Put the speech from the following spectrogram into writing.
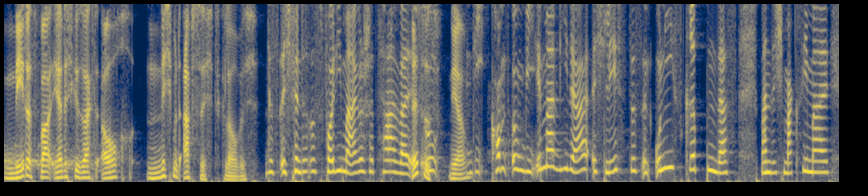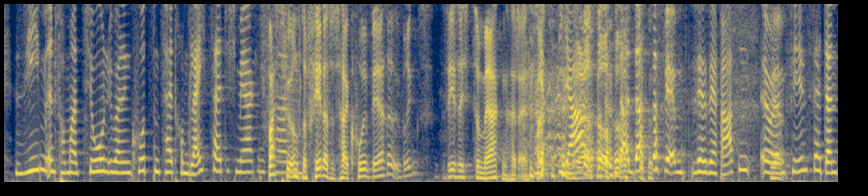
Nee, das war ehrlich gesagt auch nicht mit Absicht, glaube ich. Das, ich finde, das ist voll die magische Zahl, weil Ist es, ja. die kommt irgendwie immer wieder. Ich lese das in Uniskripten, dass man sich maximal sieben Informationen über einen kurzen Zeitraum gleichzeitig merken kann. Was für unsere Fehler total cool wäre übrigens, sie sich zu merken halt einfach. Ja, da, das, das wäre sehr, sehr raten äh, oder Ja. empfehlenswert. Dann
